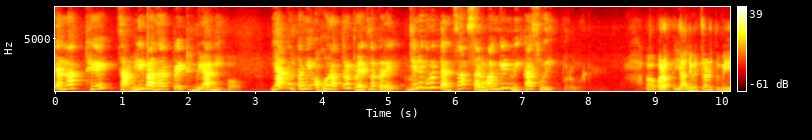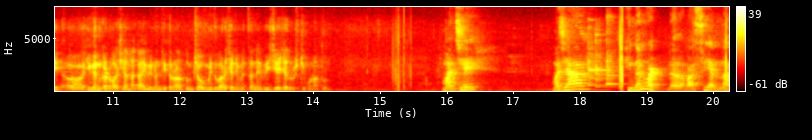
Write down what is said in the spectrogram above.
त्यांना थेट चांगली बाजारपेठ मिळावी हो. याकरता मी अहोरात्र प्रयत्न करेन जेणेकरून त्यांचा सर्वांगीण विकास होईल. बरोबर. बरं या निमित्ताने तुम्ही हिंगणघाट वासियांना काय विनंती करणार तुमच्या उमेदवाराच्या निमित्ताने विजयाच्या दृष्टिकोनातून? माझे माझ्या हिंगणवाट वासियांना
